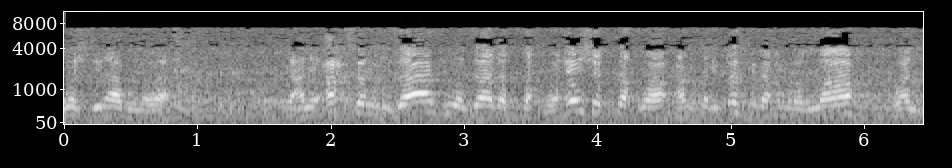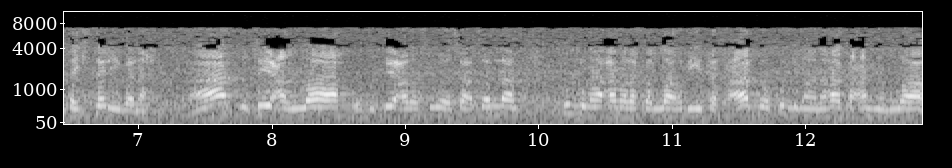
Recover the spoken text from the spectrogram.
واجتناب نواهي يعني أحسن زاد هو زاد التقوى، إيش التقوى؟ أن تمتثل أمر الله وأن تجتنب نهيه، ها؟ تطيع الله وتطيع رسوله صلى الله عليه وسلم، كل ما أمرك الله به تفعل وكل ما نهاك عنه الله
